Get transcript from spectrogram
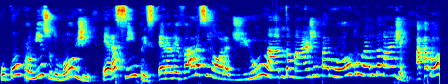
O compromisso do monge era simples, era levar a senhora de um lado da margem para o outro lado da margem. Acabou.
